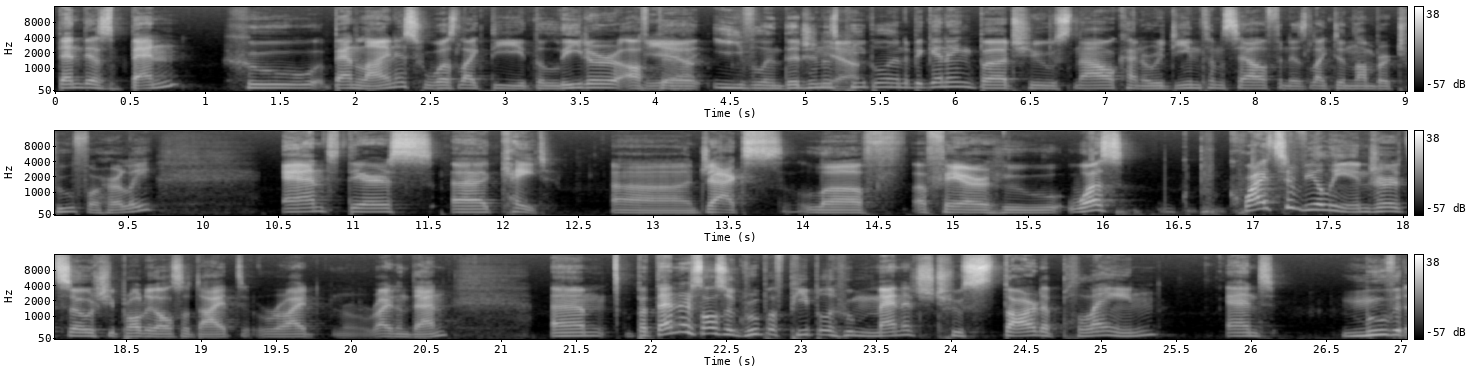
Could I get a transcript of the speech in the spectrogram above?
Then there's Ben, who Ben Linus, who was like the the leader of Yeah. the evil indigenous Yeah. people in the beginning, but who's now kind of redeemed himself and is like the number two for Hurley. And there's uh, Kate, uh, Jack's love affair, who was quite severely injured, so she probably also died right right and then. Um, but then there's also a group of people who managed to start a plane and move it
